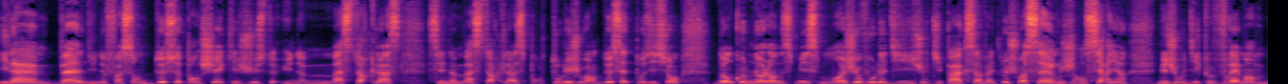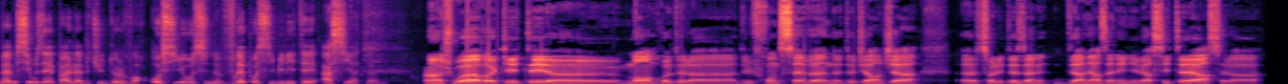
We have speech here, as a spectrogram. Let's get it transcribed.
Il a un bend, une façon de se pencher qui est juste une masterclass. C'est une masterclass pour tous les joueurs de cette position. Donc, Nolan Smith, moi je vous le dis, je dis pas que ça va être le choix 5, j'en sais rien, mais je vous dis que vraiment, même si vous n'avez pas l'habitude de le voir aussi haut, c'est une vraie possibilité à Seattle. Un joueur qui était euh, membre de la, du Front Seven de Georgia euh, sur les deux dernières années universitaires. Cela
